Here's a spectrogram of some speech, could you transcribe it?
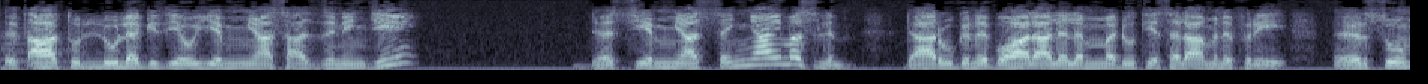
ቅጣት ሁሉ ለጊዜው የሚያሳዝን እንጂ ደስ የሚያሰኝ አይመስልም። ዳሩ ግን በኋላ ለለመዱት የሰላምን ፍሬ እርሱም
